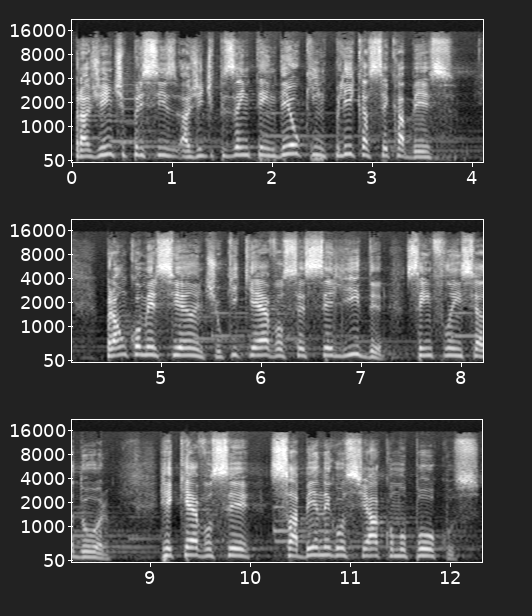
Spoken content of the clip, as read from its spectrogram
para a gente precisa, a gente precisa entender o que implica ser cabeça. Para um comerciante, o que é você ser líder, ser influenciador? Requer você saber negociar como poucos,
